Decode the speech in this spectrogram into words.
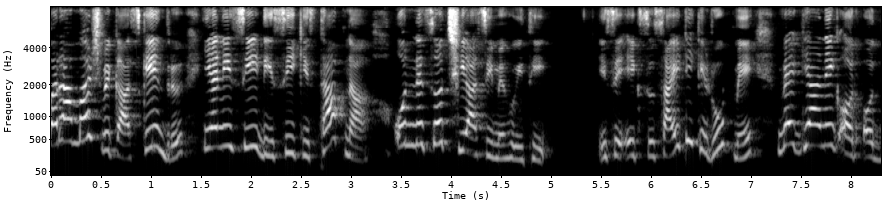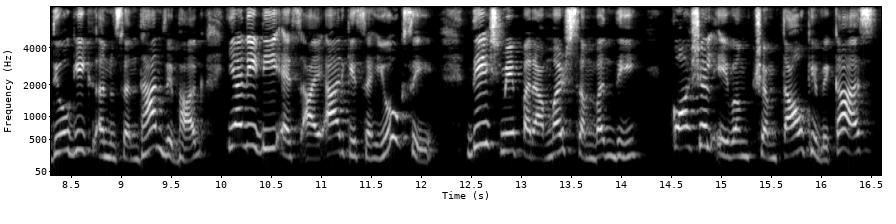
परामर्श विकास केंद्र, यानी सीडीसी की स्थापना 1986 में हुई थी। इसे एक सोसाइटी के रूप में वैज्ञानिक और औद्योगिक अनुसंधान विभाग, यानी डीएसआईआर के सहयोग से देश में परामर्श संबंधी कौशल एवं क्षमताओं के विकास,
